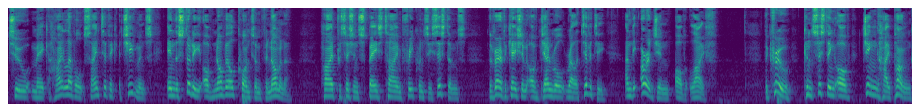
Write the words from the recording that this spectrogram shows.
to make high level scientific achievements in the study of novel quantum phenomena, high precision space time frequency systems, the verification of general relativity, and the origin of life. The crew, consisting of Jing Haipeng,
